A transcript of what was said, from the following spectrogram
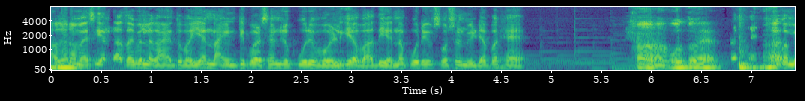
अगर हम ऐसी अंदाज़ा भी लगाएँ तो भैया 90 परसेंट जो पूरे वर्ल्ड की आबादी है ना पूरे सोशल मीडिया पर है। हाँ वो तो है। हर-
